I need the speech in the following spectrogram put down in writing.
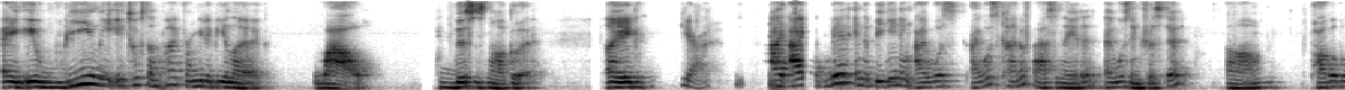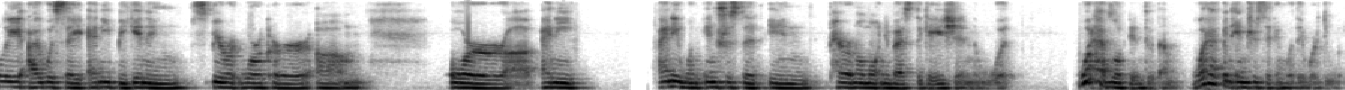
It really it took some time for me to be like, wow, this is not good. Like Yeah. I, I admit in the beginning I was I was kind of fascinated. I was interested. Um, probably I would say any beginning spirit worker um, or uh, any anyone interested in paranormal investigation would would have looked into them, would have been interested in what they were doing.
